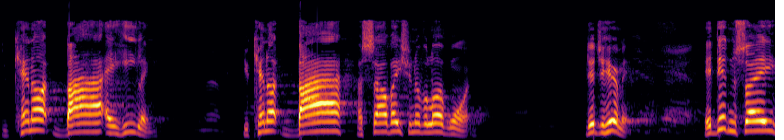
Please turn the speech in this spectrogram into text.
You cannot buy a healing. You cannot buy a salvation of a loved one. Did you hear me? It didn't say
